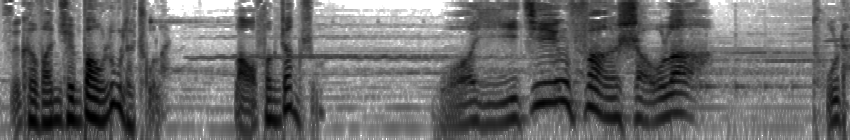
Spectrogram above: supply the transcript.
此刻完全暴露了出来。老方丈说：“我已经放手了。”突然。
